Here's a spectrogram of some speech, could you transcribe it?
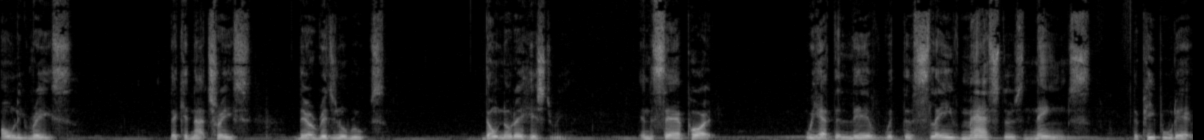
only race that cannot trace their original roots, don't know their history. And the sad part, we have to live with the slave masters' names, the people that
